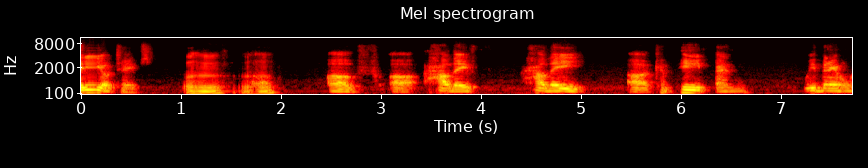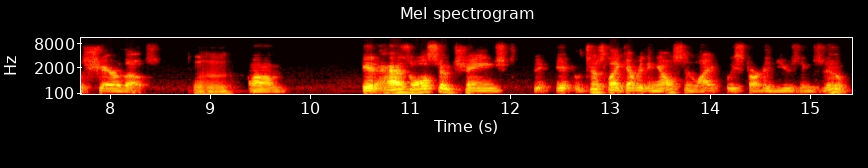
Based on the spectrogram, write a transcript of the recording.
videotapes hmm hmm of uh, how they how they uh, compete, and we've been able to share those. hmm Um, it has also changed. It, it- just like everything else in life, we started using Zoom,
